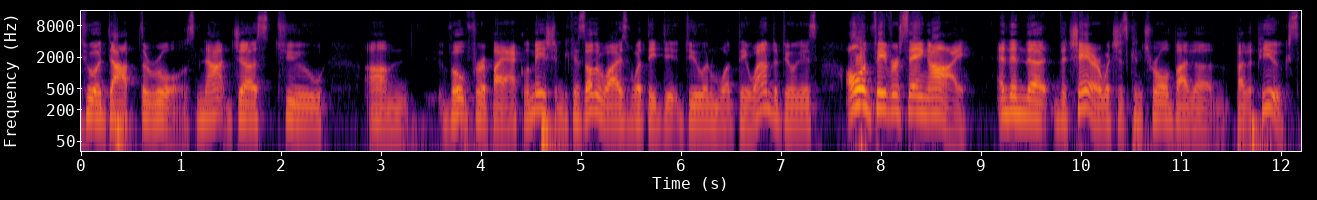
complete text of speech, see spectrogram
to adopt the rules, not just to um, vote for it by acclamation. Because otherwise, what they do and what they wound up doing is all in favor saying aye, and then the the chair, which is controlled by the by the pukes,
